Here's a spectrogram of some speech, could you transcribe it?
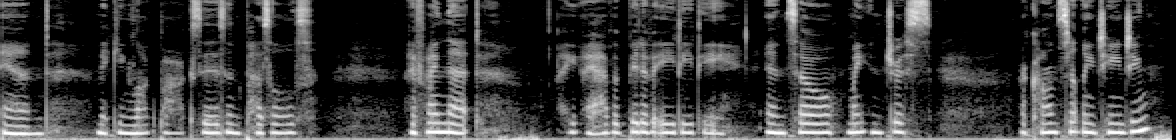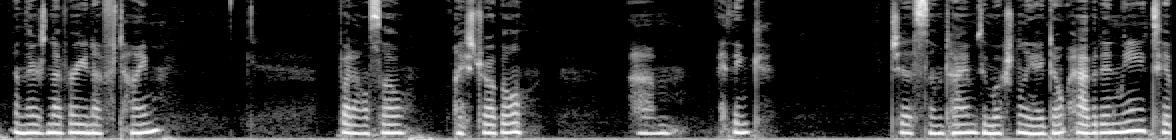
and making lock boxes and puzzles. I find that I, I have a bit of ADD, and so my interests are constantly changing, and there's never enough time. But also, I struggle. Um, I think just sometimes emotionally I don't have it in me to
